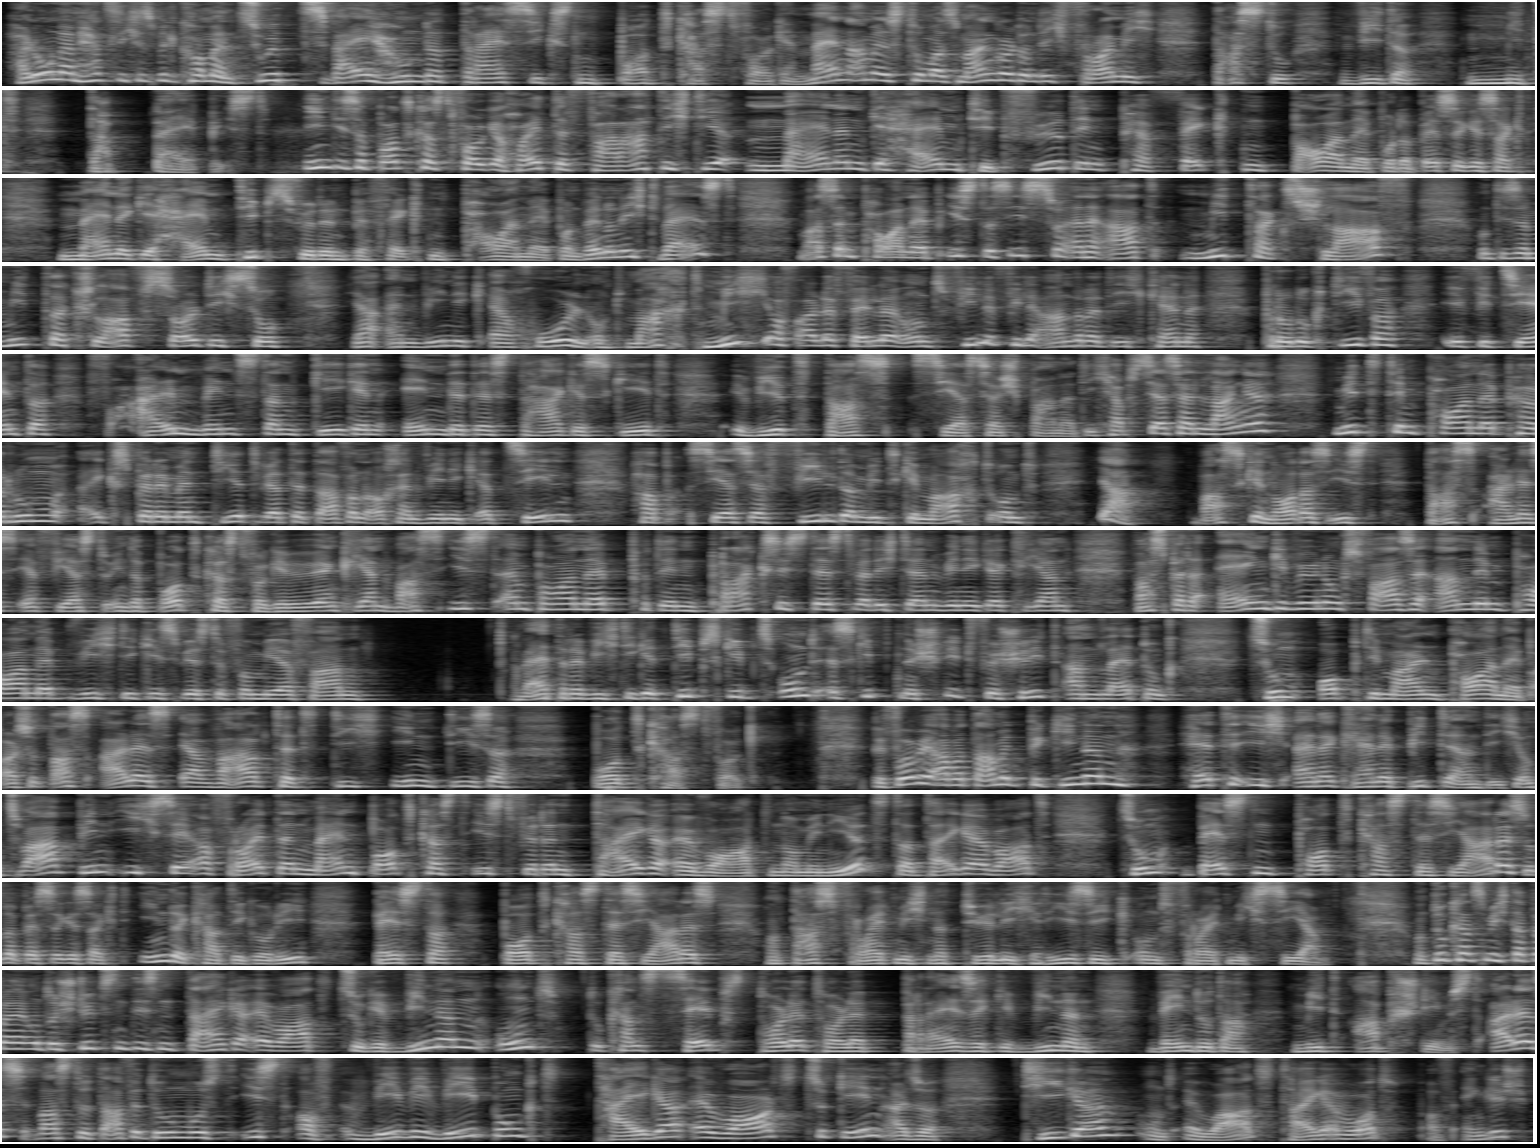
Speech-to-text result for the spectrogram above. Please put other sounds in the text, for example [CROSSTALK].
Hallo und ein herzliches Willkommen zur 230. Podcast-Folge. Mein Name ist Thomas Mangold und ich freue mich, dass du wieder mit dabei bist. In dieser Podcast-Folge heute verrate ich dir meinen Geheimtipp für den perfekten Powernap oder besser gesagt meine Geheimtipps für den perfekten Powernap. Und wenn du nicht weißt, was ein Powernap ist, das ist so eine Art Mittagsschlaf und dieser Mittagsschlaf soll dich so ja ein wenig erholen und macht mich auf alle Fälle und viele, viele andere, die ich kenne, produktiver, effizienter. Vor allem, wenn es dann gegen Ende des Tages geht, wird das sehr, sehr spannend. Ich habe sehr, sehr lange mit dem Powernap Powernap herum experimentiert, werde davon auch ein wenig erzählen, habe sehr, sehr viel damit gemacht und ja, was genau das ist, das alles erfährst du in der Podcast-Folge. Wir werden klären, was ist ein Powernap, den Praxistest werde ich dir ein wenig erklären, was bei der Eingewöhnungsphase an dem Powernap wichtig ist, wirst du von mir erfahren. Weitere wichtige Tipps gibt's und es gibt eine Schritt-für-Schritt-Anleitung zum optimalen Powernap. Also das alles erwartet dich in dieser Podcast-Folge. Bevor wir aber damit beginnen, hätte ich eine kleine Bitte an dich. Und zwar bin ich sehr erfreut, denn mein Podcast ist für den Tiger Award nominiert. Der Tiger Award zum besten Podcast des Jahres oder besser gesagt in der Kategorie bester Podcast des Jahres. Und das freut mich natürlich riesig und freut mich sehr. Und du kannst mich dabei unterstützen, diesen Tiger Award zu gewinnen und du kannst selbst tolle, tolle Preise gewinnen, wenn du da mit abstimmst. Alles, was du dafür tun musst, ist auf www Tiger Award zu gehen, also Tiger und Award, Tiger Award auf Englisch,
